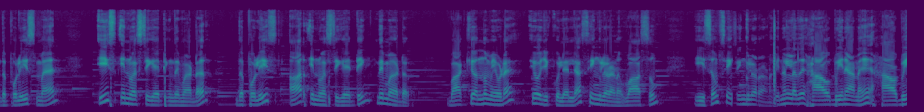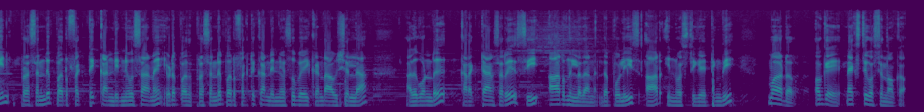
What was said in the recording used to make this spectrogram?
The police man is investigating the murder the police are investigating the murder ബാക്കിയൊന്നും ഇവിടെ യോജിക്കില്ല എല്ലാം സിംഗുലർ ആണ്. വാസും ഈസും സിംഗുലർ ആണ്. പിന്നെ ഉള്ളത് ഹാവ് ബീൻ ആണ്. Have been present perfect continuous ആണ്. ഇവിടെ പ്രസന്റ് പെർഫെക്റ്റ് കണ്ടിന്യൂസ് ഉപയോഗിക്കേണ്ട ആവശ്യമില്ല. അതുകൊണ്ട് കറക്റ്റ് ആൻസർ സി ആർ എന്നുള്ളതാണ്. The police are investigating the murder okay next question നോക്കാം.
